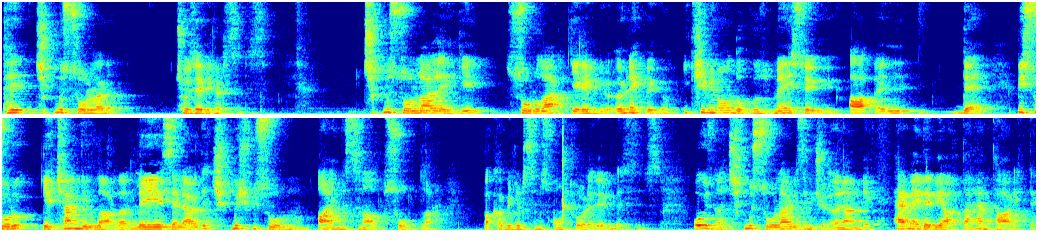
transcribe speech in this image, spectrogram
Te- çıkmış soruları çözebilirsiniz. Çıkmış sorularla ilgili sorular gelebiliyor. Örnek veriyorum. 2019 MSÜ'de bir soru geçen yıllarda LYS'lerde çıkmış bir sorunun aynısını alıp sordular. Bakabilirsiniz, kontrol edebilirsiniz. O yüzden çıkmış sorular bizim için önemli. Hem edebiyatta hem tarihte.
